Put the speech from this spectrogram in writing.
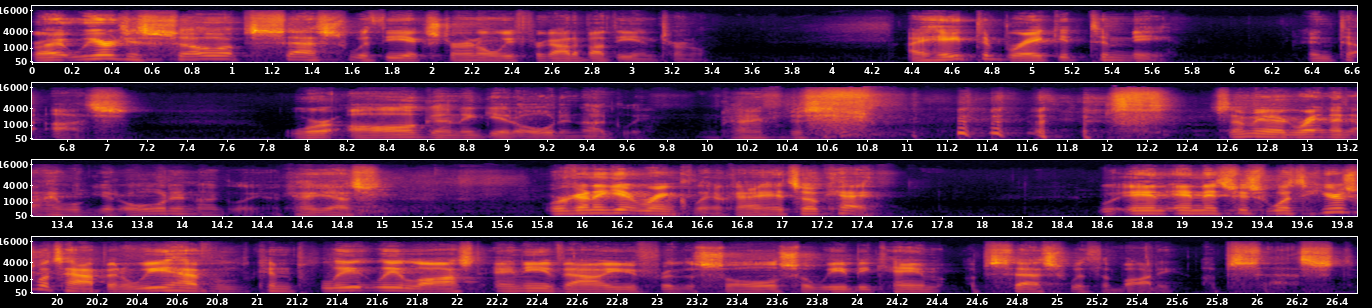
Right? We are just so obsessed with the external, we forgot about the internal. I hate to break it to me and to us. We're all going to get old and ugly, okay? Just. Some of you are writing that. I will get old and ugly. Okay, yes. We're going to get wrinkly. Okay, it's okay. And, and it's just what's here's what's happened. We have completely lost any value for the soul, so we became obsessed with the body. Obsessed.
